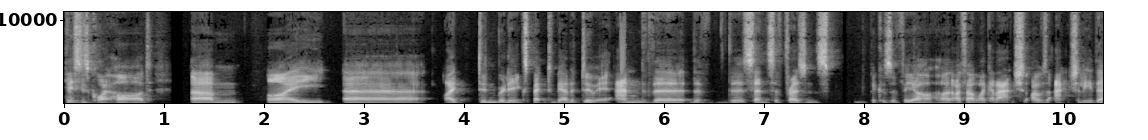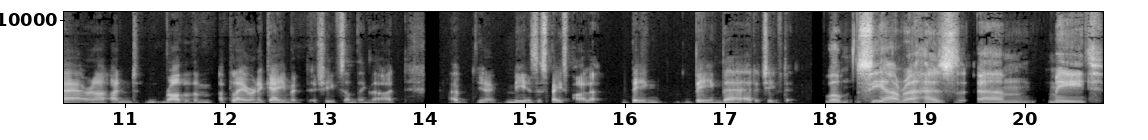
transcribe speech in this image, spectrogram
this is quite hard. Um, I uh, I didn't really expect to be able to do it, and the the the sense of presence because of VR. I, I felt like I'd actually I was actually there, and I, and rather than a player in a game had achieved something that I, uh, you know, me as a space pilot being being there had achieved it. Well, Ciara has um, made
